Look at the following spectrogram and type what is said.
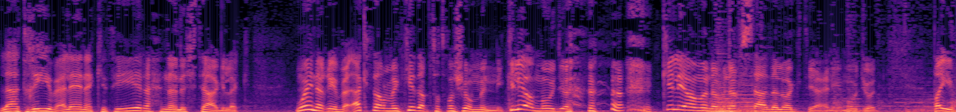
لا تغيب علينا كثير إحنا نشتاق لك. وين أغيب؟ أكثر من كذا بتطفشون مني. كل يوم موجود. كل يوم أنا بنفس هذا الوقت يعني موجود. طيب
